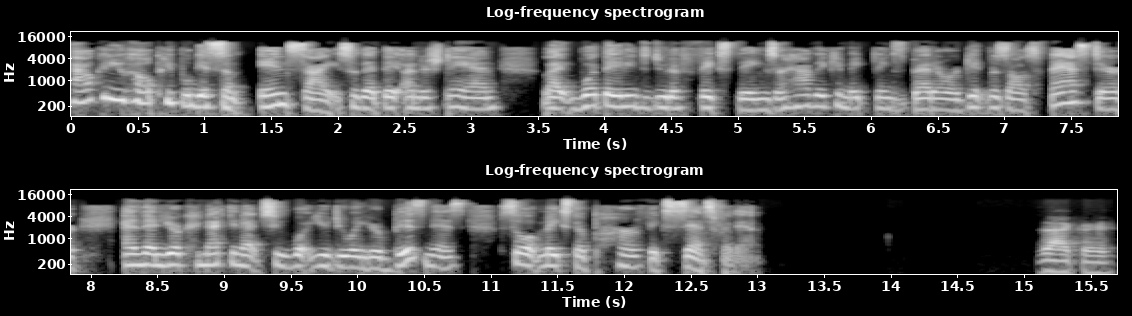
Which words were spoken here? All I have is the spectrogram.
how can you help people get some insight so that they understand like what they need to do to fix things or how they can make things better or get results faster. And then you're connecting that to what you do in your business. So it makes the perfect sense for them. Exactly.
